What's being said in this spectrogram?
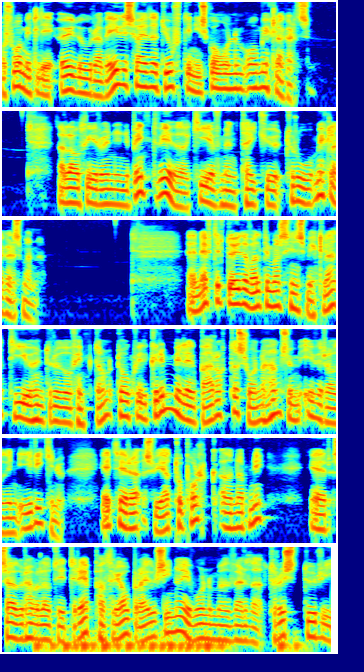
og svo millir auðugra veiðisvæða djúftin í skóunum og Miklagarðs. Það láð því rauninni beint við að Kíaf menn tækju trú Miklagarðsmanna. En eftir dauða Valdimars hins mikla 1015 tók við grimmileg barátta svona hans um yfirráðin í ríkinu. Eitt þeirra Sviatopolk aðnafni er sagður hafa látið drepa þrjá bræður sína í vonum að verða tröstur í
